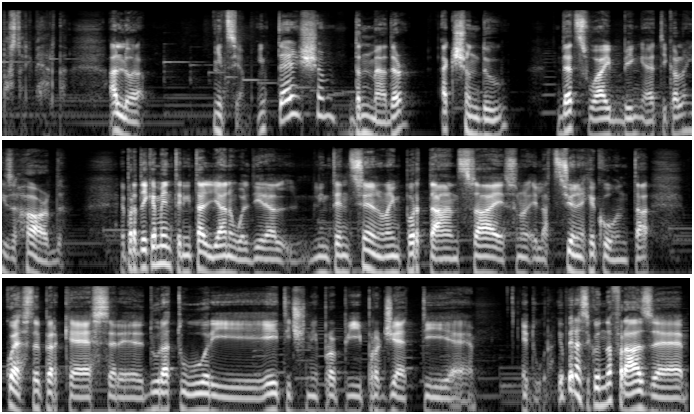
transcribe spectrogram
Posto di merda. Allora, iniziamo. Intention doesn't matter, action do. That's why being ethical is hard. E praticamente in italiano vuol dire l'intenzione non ha importanza e, sono, è l'azione che conta. Questo è perché essere duraturi, etici nei propri progetti è, è dura. E poi la seconda frase è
